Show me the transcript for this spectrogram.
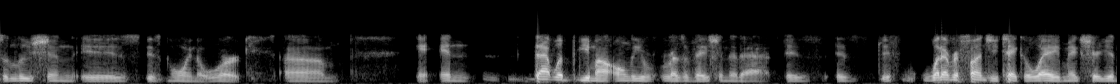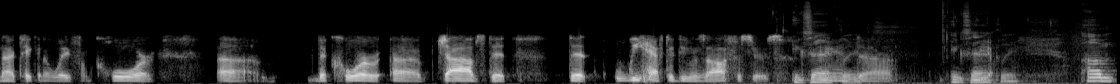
solution is is going to work. Um, and that would be my only reservation to that is is if whatever funds you take away, make sure you're not taking away from core uh, the core uh, jobs that that we have to do as officers. Exactly. And, uh, exactly. Yeah. Um,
